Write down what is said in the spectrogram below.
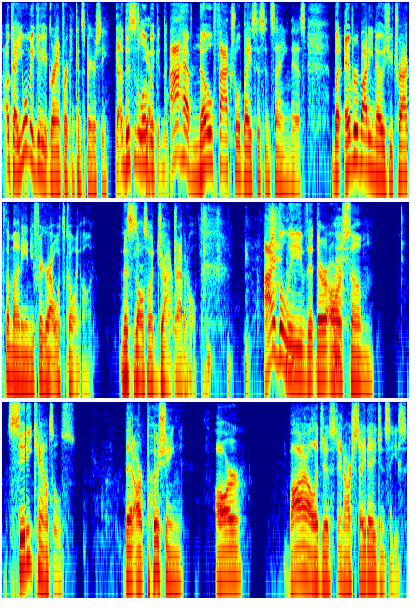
Okay, you want me to give you a grand freaking conspiracy? This is a little Yeah. bit. I have no factual basis in saying this, but everybody knows you track the money and you figure out what's going on. This is also a giant rabbit hole. I believe that there are some city councils that are pushing our biologists and our state agencies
